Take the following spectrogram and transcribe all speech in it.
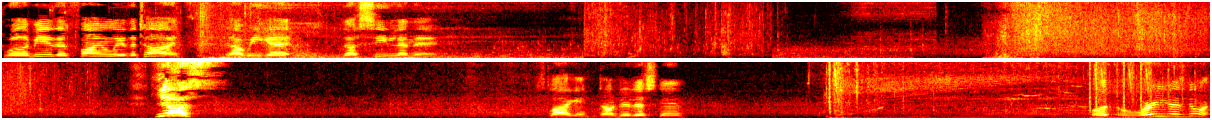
Will it be the finally the time that we get the sea lemon? Yes! It's lagging. Don't do this game. What? Where are you guys doing?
